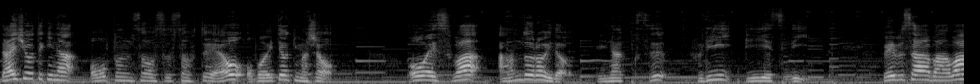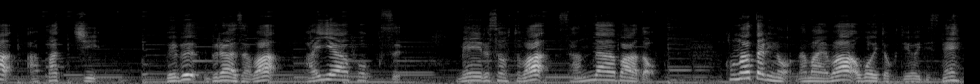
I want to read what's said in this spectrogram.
代表的なオープンソースソフトウェアを覚えておきましょう。OS は Android、Linux、FreeBSD ウェブサーバーは Apache ウェブブラウザは Firefox メールソフトは Thunderbird この辺りの名前は覚えておくと良いですね。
